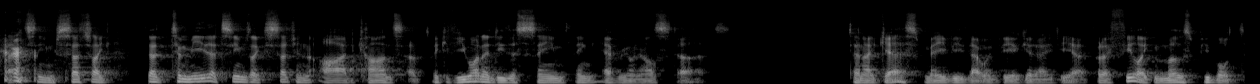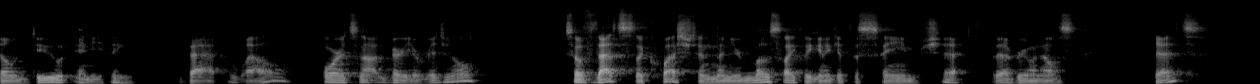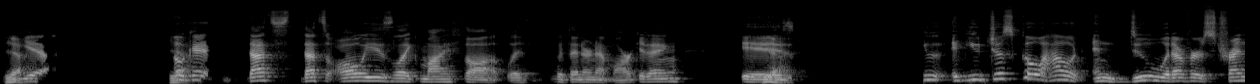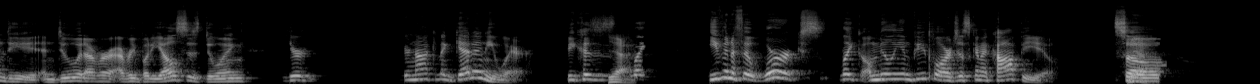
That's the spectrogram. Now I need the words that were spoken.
that seems such like that to me. That seems like such an odd concept. Like if you want to do the same thing everyone else does, then I guess maybe that would be a good idea. But I feel like most people don't do anything that well, or it's not very original. So if that's the question, then you're most likely going to get the same shit that everyone else gets. Yeah. yeah Yeah. Okay, that's that's always like my thought with with internet marketing Yeah. Is you if you just go out and do whatever's trendy and do whatever everybody else is doing, you're you're not going to get anywhere because Yeah. like even if it works, like a million people are just going to copy you. Yeah. So,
